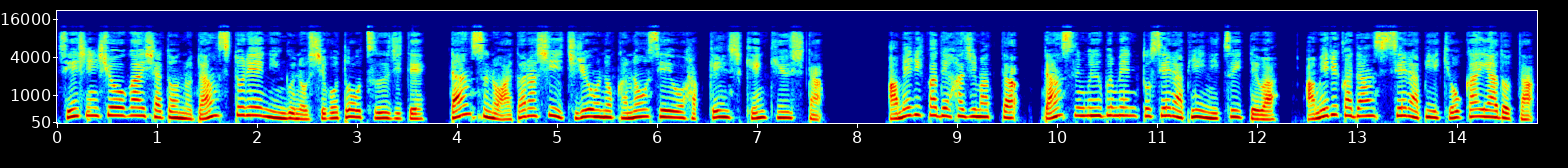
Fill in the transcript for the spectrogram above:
精神障害者とのダンストレーニングの仕事を通じて、ダンスの新しい治療の可能性を発見し研究した。アメリカで始まったダンスムーブメントセラピーについては、アメリカダンスセラピー協会アドタ、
